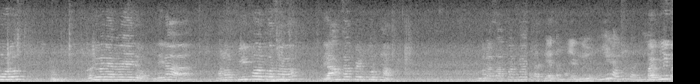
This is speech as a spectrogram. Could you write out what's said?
మూడు రెండు వేల ఇరవై ఐదు. నిన్న మనం పీ ఫోర్ కోసం గ్రామ్ సర్ పెట్టుకుంటున్నాం. మన పబ్లిక్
